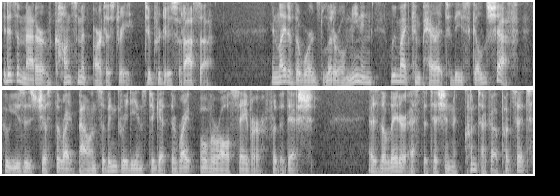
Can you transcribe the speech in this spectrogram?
It is a matter of consummate artistry to produce rasa. In light of the word's literal meaning, we might compare it to the skilled chef who uses just the right balance of ingredients to get the right overall savor for the dish. As the later aesthetician Kuntaka puts it,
